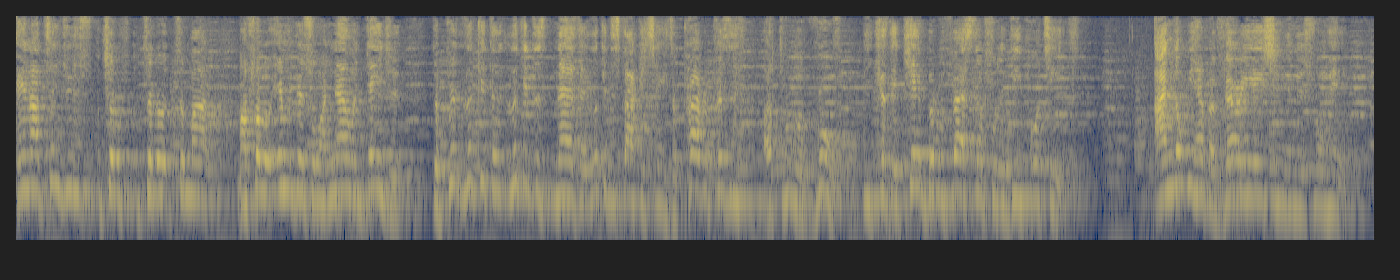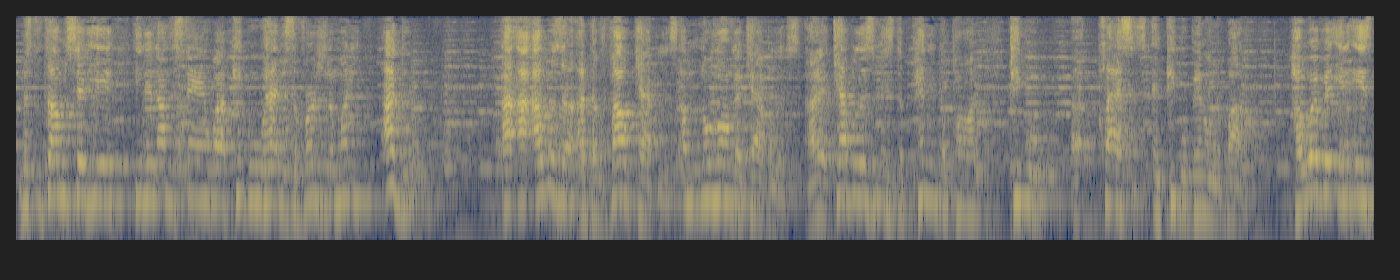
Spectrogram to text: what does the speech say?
And I tell you to, the, to, the, to my, my fellow immigrants who are now in danger, the, look at the look at this NASDAQ, look at the stock exchange. The private prisons are through the roof because they can't build them fast enough for the deportees. I know we have a variation in this room here. Mr. Thomas said here he didn't understand why people who had this aversion to money. I do. I, I, I was a, a, devout capitalist. I'm no longer a capitalist. Right? Capitalism is dependent upon people, uh, classes, and people being on the bottom. However, it is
